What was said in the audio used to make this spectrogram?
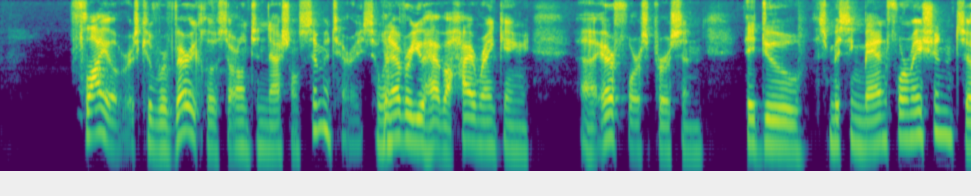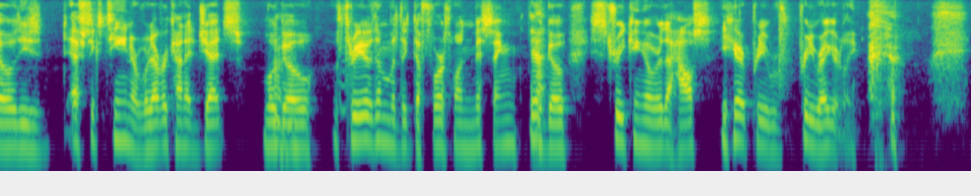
flyovers because we're very close to Arlington National Cemetery. So whenever you have a high-ranking uh, Air Force person, they do this missing man formation. So these F-16 or whatever kind of jets will go. Three of them with like the fourth one missing Yeah. will go streaking over the house. You hear it pretty pretty regularly.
